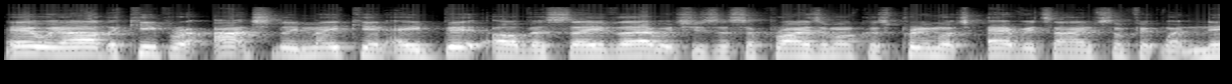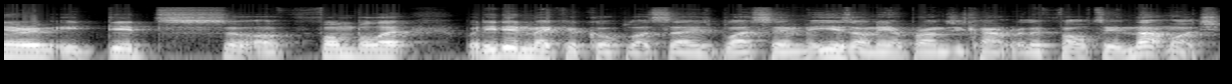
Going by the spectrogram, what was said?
Here we are, the keeper actually making a bit of a save there, which is a surprising one because pretty much every time something went near him, he did sort of fumble it, but he did make a couple of saves, bless him. He is only a bronze, you can't really fault him that much.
